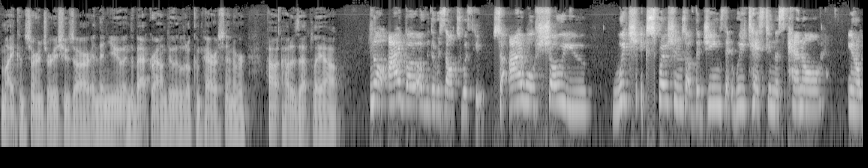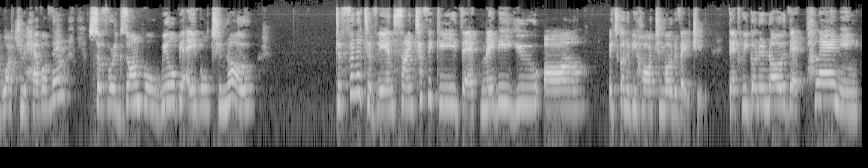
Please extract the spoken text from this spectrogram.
my concerns or issues are, and then you in the background do a little comparison, or how how does that play out? No, I go over the results with you. So I will show you which expressions of the genes that we test in this panel, you know, what you have of them. So, for example, we'll be able to know definitively and scientifically that maybe you are it's going to be hard to motivate you. That we're going to know that planning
